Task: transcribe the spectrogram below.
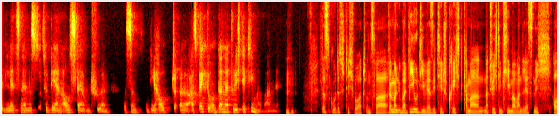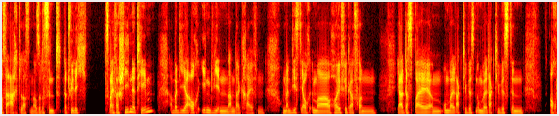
letzten Endes zu deren Aussterben führen. Das sind die Hauptaspekte und dann natürlich der Klimawandel. Mhm. Das ist ein gutes Stichwort. Und zwar, wenn man über Biodiversität spricht, kann man natürlich den Klimawandel jetzt nicht außer Acht lassen. Also das sind natürlich zwei verschiedene Themen, aber die ja auch irgendwie ineinander greifen. Und man liest ja auch immer häufiger von, ja, dass bei ähm, Umweltaktivisten, Umweltaktivistinnen auch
